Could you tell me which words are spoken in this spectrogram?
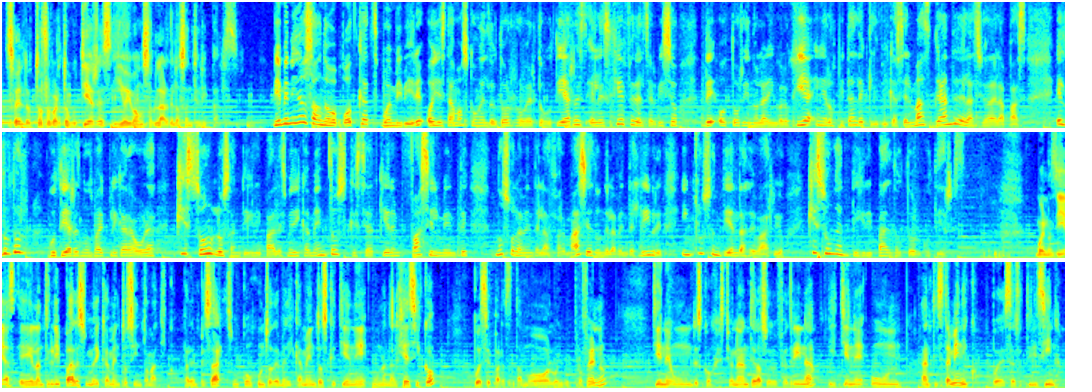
Soy el doctor Roberto Gutiérrez y hoy vamos a hablar de los antigripales. Bienvenidos a un nuevo podcast Buen Vivir. Hoy estamos con el doctor Roberto Gutiérrez. Él es jefe del servicio de otorrinolaringología en el Hospital de Clínicas, el más grande de la ciudad de La Paz. El doctor Gutiérrez nos va a explicar ahora qué son los antigripales, medicamentos que se adquieren fácilmente, no solamente en las farmacias donde la venta es libre, incluso en tiendas de barrio. ¿Qué es un antigripal, doctor Gutiérrez? Buenos días. El antigripal es un medicamento sintomático. Para empezar, es un conjunto de medicamentos que tiene un analgésico, puede ser paracetamol o ibuprofeno, tiene un descongestionante, la sodofedrina, y tiene un antihistamínico, puede ser cetiricina.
